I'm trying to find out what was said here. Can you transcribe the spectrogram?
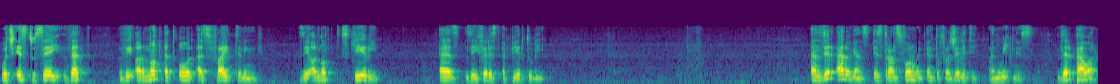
which is to say that they are not at all as frightening, they are not scary as they first appear to be. And their arrogance is transformed into fragility and weakness. Their power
